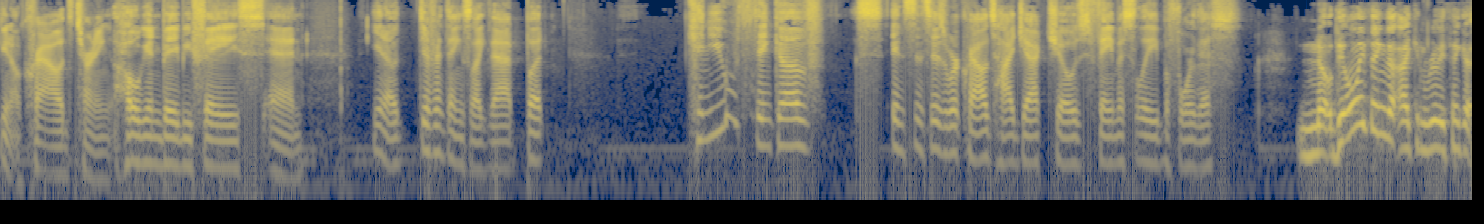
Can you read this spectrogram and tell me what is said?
you know crowds turning Hogan babyface and you know different things like that. But can you think of instances where crowds hijacked shows famously before this? No, the only thing that I can really think of,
